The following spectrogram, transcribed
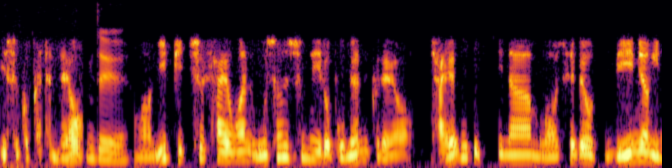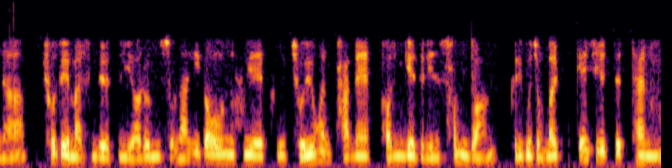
있을 것 같은데요. 네. 어, 이 빛을 사용한 우선순위로 보면 그래요. 자연의 빛이나 뭐 새벽 미명이나 초두에 말씀드렸던 여름 소나기가 온 후에 그 조용한 밤에 번개들인 섬광 그리고 정말 깨질 듯한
